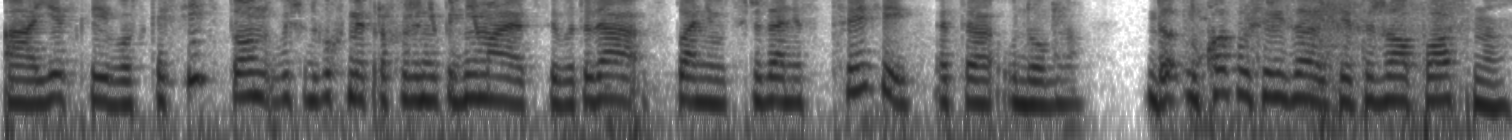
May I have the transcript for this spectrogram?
А если его скосить, то он выше двух метров уже не поднимается. И вот тогда в плане вот срезания соцветий это удобно. Да, ну как вы срезаете? Это же опасно.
